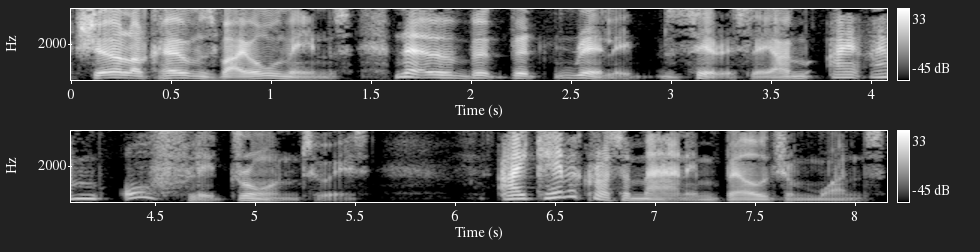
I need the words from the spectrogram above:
Sherlock Holmes by all means. No, but, but really, seriously, I'm, I, am i am awfully drawn to it. I came across a man in Belgium once,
